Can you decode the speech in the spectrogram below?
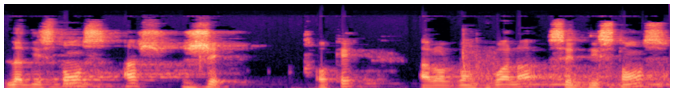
la distance HG. Ok. Alors donc voilà cette distance.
